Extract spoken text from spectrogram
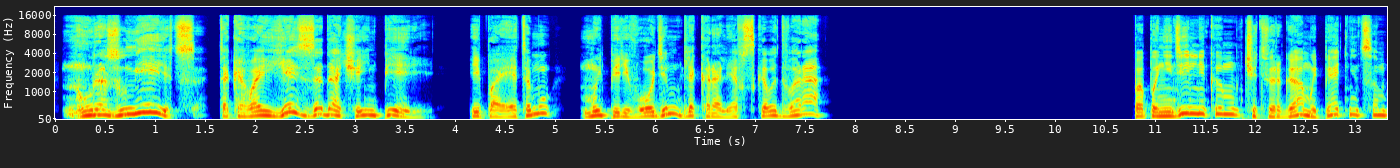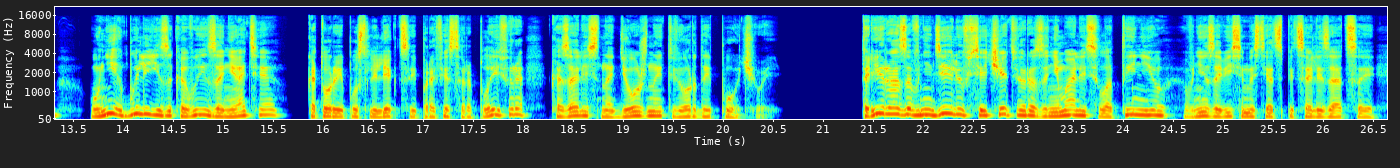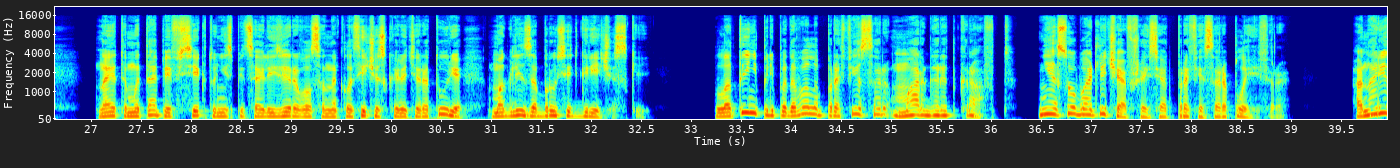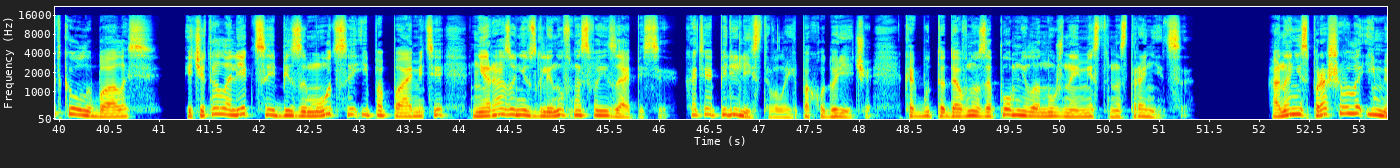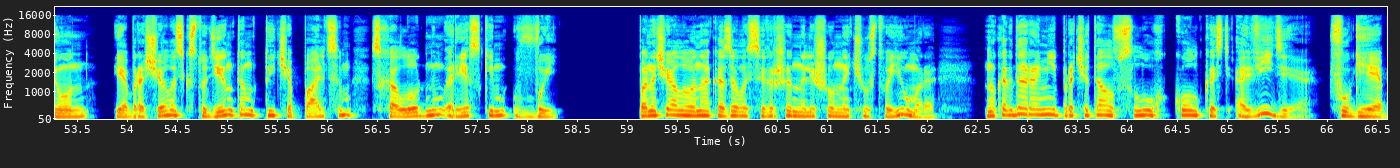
«Ну, разумеется, такова и есть задача империи, и поэтому мы переводим для королевского двора». По понедельникам, четвергам и пятницам у них были языковые занятия, которые после лекции профессора Плейфера казались надежной твердой почвой. Три раза в неделю все четверо занимались латынью, вне зависимости от специализации. На этом этапе все, кто не специализировался на классической литературе, могли забросить греческий. Латынь преподавала профессор Маргарет Крафт, не особо отличавшаяся от профессора Плейфера. Она редко улыбалась и читала лекции без эмоций и по памяти, ни разу не взглянув на свои записи, хотя перелистывала их по ходу речи, как будто давно запомнила нужное место на странице. Она не спрашивала имен и обращалась к студентам, тыча пальцем с холодным резким «вы». Поначалу она оказалась совершенно лишенной чувства юмора — но когда Рами прочитал вслух колкость Авидия, виде, фуге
